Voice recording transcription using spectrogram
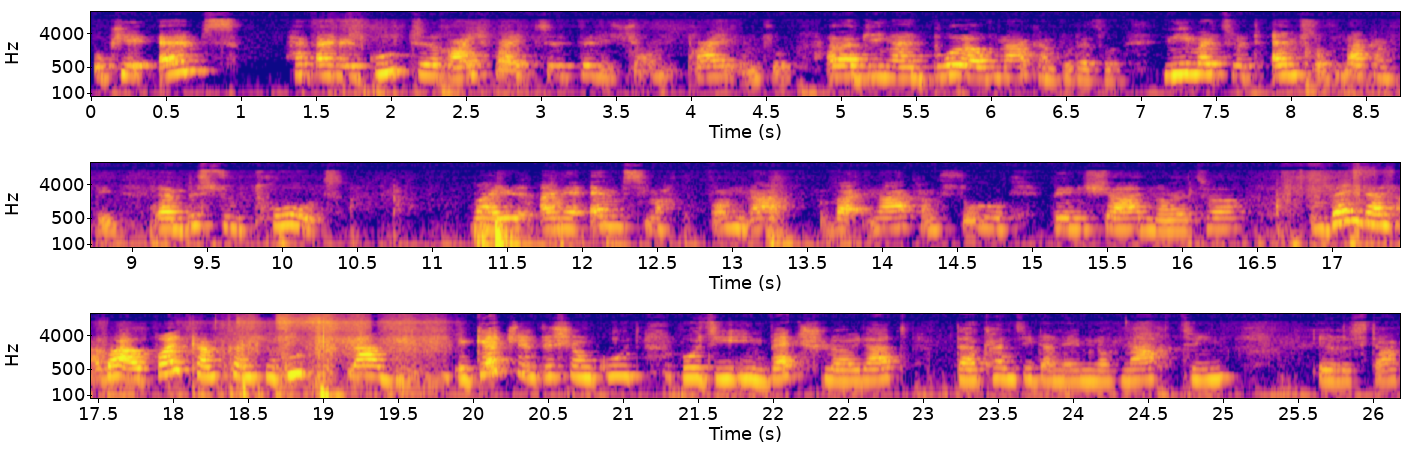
Okay, Ems hat eine gute Reichweite, finde ich schon breit und so. Aber gegen einen Bull auf Nahkampf oder so. Niemals mit Ems auf Nahkampf gehen. Dann bist du tot. Weil eine Ems macht vom, nah Nahkampf so wenig Schaden, Alter. Und wenn dann, aber auf Weitkampf kannst du gut schlagen. Ihr Gadget ist schon gut, wo sie ihn wegschleudert. Da kann sie dann eben noch nachziehen. Ihre Star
